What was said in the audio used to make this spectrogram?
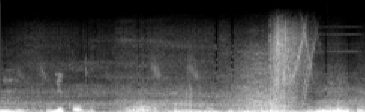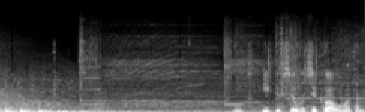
Угу. Нікого. Ну, Скільки всього цікавого там.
